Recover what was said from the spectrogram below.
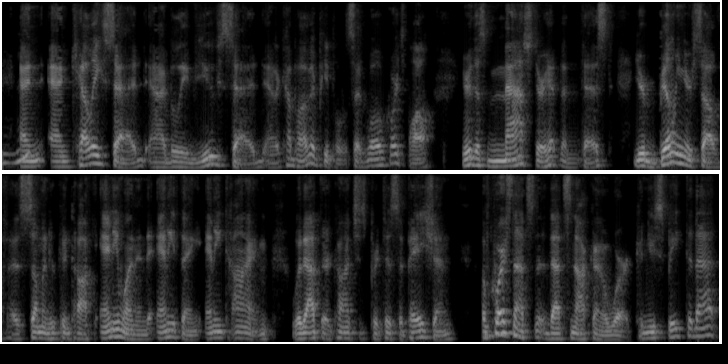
Mm-hmm. And and Kelly said, and I believe you said, and a couple other people said, well, of course, Paul, you're this master hypnotist. You're billing yourself as someone who can talk anyone into anything, anytime without their conscious participation. Of course, that's that's not going to work. Can you speak to that?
